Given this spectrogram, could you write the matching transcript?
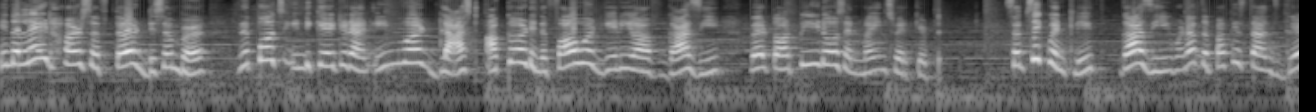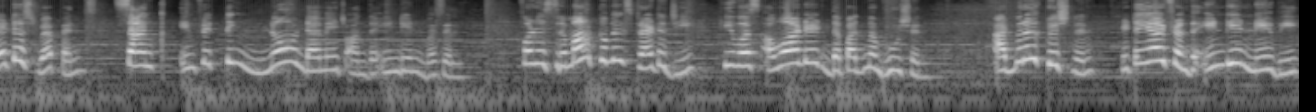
In the late hours of 3rd December, reports indicated an inward blast occurred in the forward area of Ghazi where torpedoes and mines were kept. Subsequently, Ghazi, one of the Pakistan's greatest weapons, sank, inflicting no damage on the Indian vessel. For his remarkable strategy, he was awarded the Padma Bhushan. Admiral Krishnan retired from the Indian Navy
